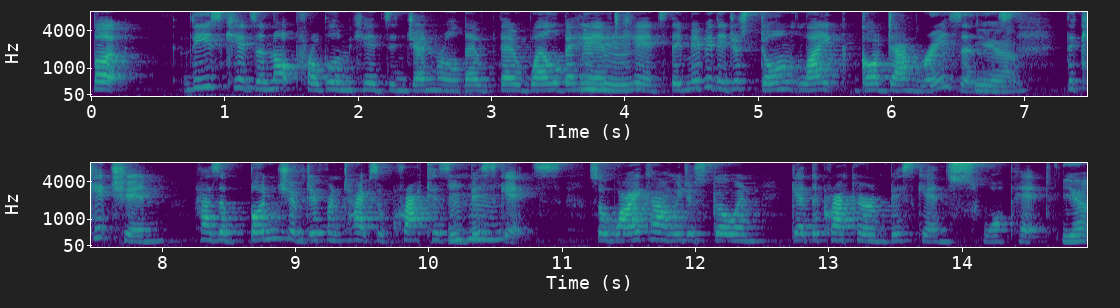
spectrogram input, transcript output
but these kids are not problem kids in general. They're they're well behaved kids. They maybe they just don't like goddamn raisins. Mm-hmm. Yeah. The kitchen has a bunch of different types of crackers and Mm-hmm. biscuits. So why can't we just go and get the cracker and biscuit and swap it? Yeah.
